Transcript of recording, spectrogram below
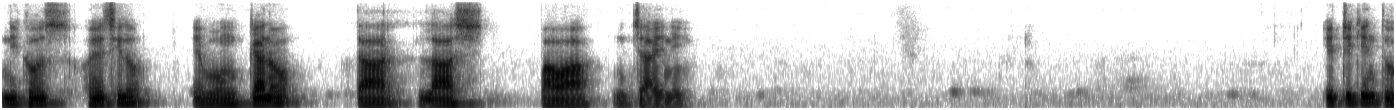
নিখোঁজ হয়েছিল এবং কেন তার লাশ পাওয়া যায়নি। এটি কিন্তু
